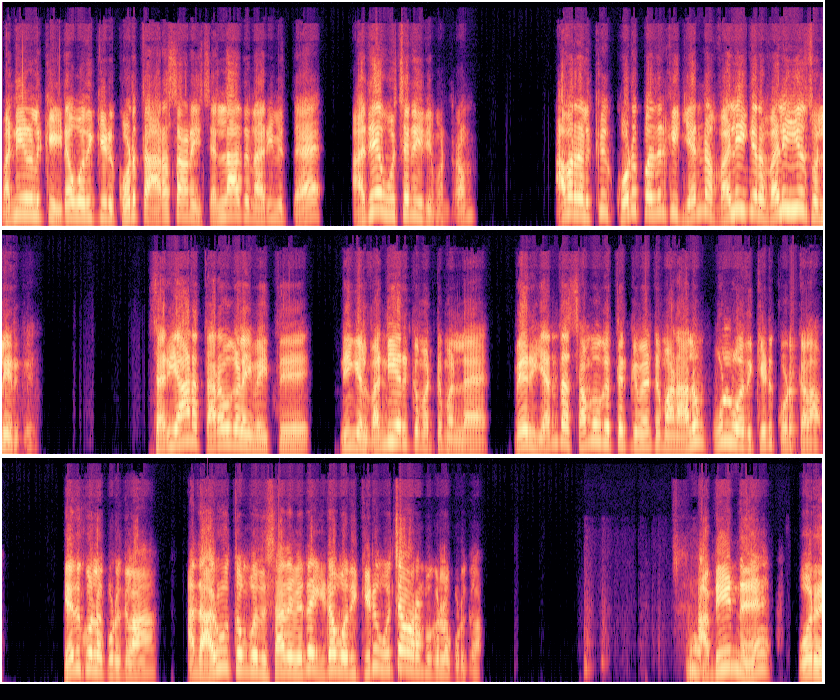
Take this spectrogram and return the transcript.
வன்னியர்களுக்கு இடஒதுக்கீடு கொடுத்த அரசாணை செல்லாதுன்னு அறிவித்த அதே உச்சநீதிமன்றம் அவர்களுக்கு கொடுப்பதற்கு என்ன வழிங்கிற வழியும் சொல்லியிருக்கு. சரியான தரவுகளை வைத்து நீங்கள் வன்னியருக்கு மட்டுமல்ல வேறு எந்த சமூகத்திற்கு வேண்டுமானாலும் உள் ஒதுக்கீடு கொடுக்கலாம். எதுக்குள்ள கொடுக்கலாம்? அந்த 69% சதவீத இடஒதுக்கீடு உச்சவரம்புக்குள்ள கொடுக்கலாம். அப்படின்னு ஒரு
